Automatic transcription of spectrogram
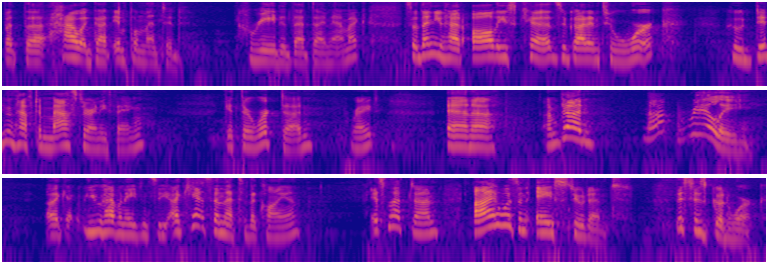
but the how it got implemented created that dynamic. So then you had all these kids who got into work who didn't have to master anything, get their work done, right? And uh, I'm done. Not really. Like you have an agency, I can't send that to the client. It's not done. I was an A student. This is good work.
